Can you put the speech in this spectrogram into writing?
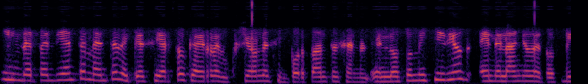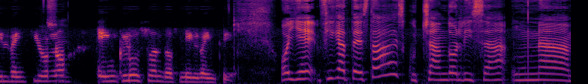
independientemente de que es cierto que hay reducciones importantes en, los homicidios en el año de 2021 e incluso en 2022. Oye, fíjate, estaba escuchando, Lisa, una,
